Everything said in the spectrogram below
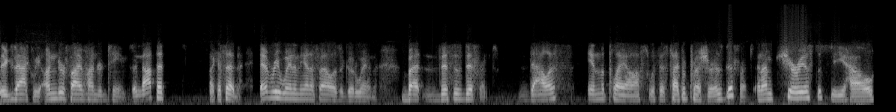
exactly under 500 teams, and not that, like I said, every win in the NFL is a good win, but this is different. Dallas in the playoffs with this type of pressure is different. And I'm curious to see how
